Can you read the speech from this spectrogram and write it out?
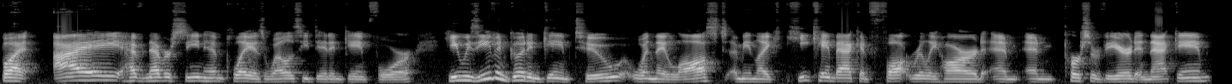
But I have never seen him play as well as he did in game four. He was even good in game two when they lost. I mean, like he came back and fought really hard and and persevered in that game.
